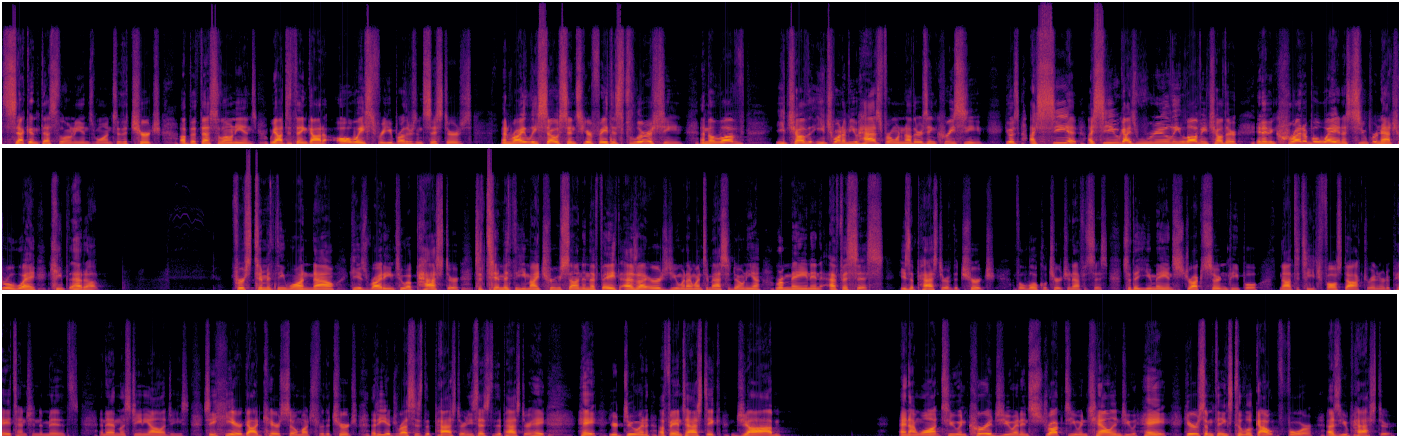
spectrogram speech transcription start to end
Second Thessalonians 1 to the church of the Thessalonians, we ought to thank God always for you, brothers and sisters, and rightly so, since your faith is flourishing and the love each other each one of you has for one another is increasing. He goes i see it. I see you guys really love each other in an incredible way in a supernatural way. Keep that up. 1 timothy 1 now he is writing to a pastor to timothy my true son in the faith as i urged you when i went to macedonia remain in ephesus. He's a pastor of the church the local church in ephesus so that you may instruct certain people not to teach false doctrine or to pay attention to myths and endless genealogies. See, here, God cares so much for the church that he addresses the pastor and he says to the pastor, Hey, hey, you're doing a fantastic job. And I want to encourage you and instruct you and challenge you. Hey, here are some things to look out for as you pastor.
